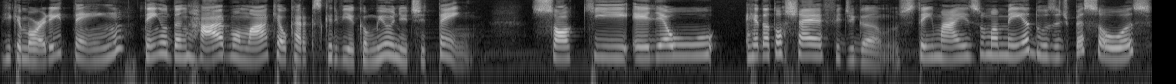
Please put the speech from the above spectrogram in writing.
Rick and Morty tem. Tem o Dan Harmon lá, que é o cara que escrevia Community. Tem. Só que ele é o redator-chefe, digamos. Tem mais uma meia dúzia de pessoas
